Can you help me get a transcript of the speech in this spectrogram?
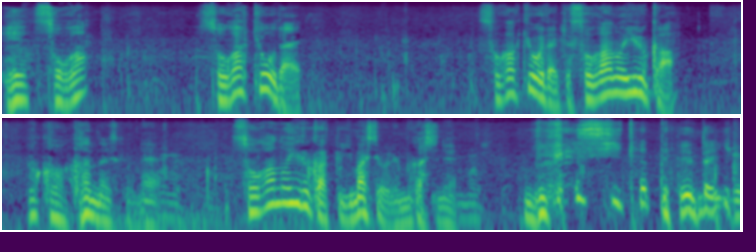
え蘇我？蘇我兄弟？蘇我兄弟って蘇我のイルカよくわかんないですけどね。蘇我のイルカって言いましたよね昔ね。昔いた。って変だよね。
